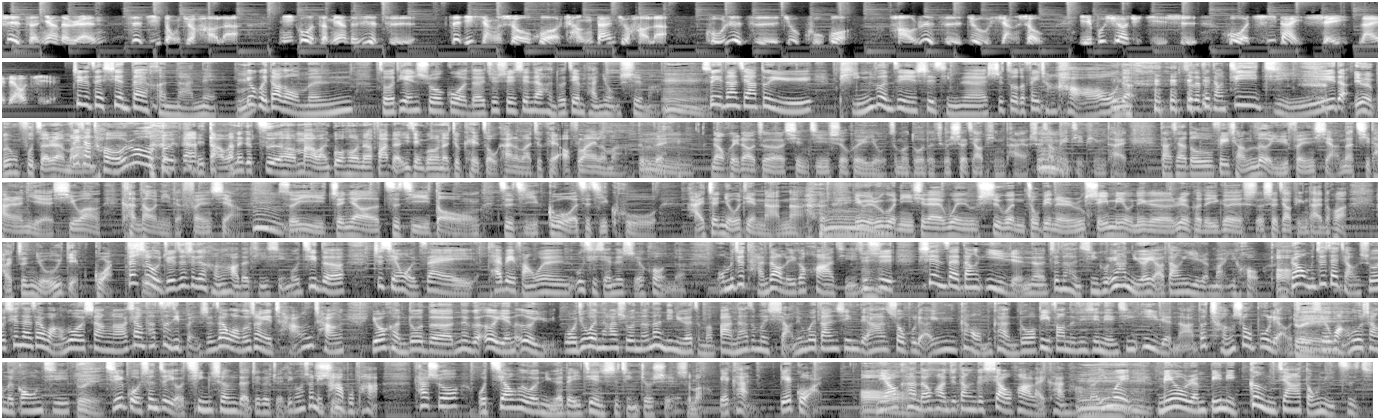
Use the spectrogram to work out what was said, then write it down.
是怎样的人，自己懂就好了。你过怎么样的日子，自己享受或承担就好了。苦日子就苦过，好日子就享受。也不需要去解释或期待谁来了解，这个在现代很难呢。又回到了我们昨天说过的，就是现在很多键盘勇士嘛，嗯，所以大家对于评论这件事情呢，是做的非常好的，做的非常积极的，因为不用负责任嘛，非常投入的。你打完那个字哈，骂完过后呢，发表意见过后呢，就可以走开了嘛，就可以 offline 了嘛，对不对？那回到这现今社会有这么多的这个社交平台、社交媒体平台，大家都非常乐于分享，那其他人也希望看到你的分享，嗯，所以真要自己懂、自己过、自己苦。还真有点难呐，因为如果你现在问试问周边的人，谁没有那个任何的一个社社交平台的话，还真有一点怪。但是我觉得这是个很好的提醒。我记得之前我在台北访问巫启贤的时候呢，我们就谈到了一个话题，就是现在当艺人呢真的很辛苦，因为他女儿也要当艺人嘛，以后。然后我们就在讲说，现在在网络上啊，像他自己本身在网络上也常常有很多的那个恶言恶语。我就问他说呢，那你女儿怎么办？她这么小，你会担心等下受不了？因为你看，我们看很多地方的那些年轻艺人啊，都承受不了这些网络上的攻击。对，结果甚至有轻生的这个决定。我说你怕不怕？他说我教会我女儿的一件事情就是什么？别看，别管。哦，你要看的话，就当个笑话来看好了，因为没有人比你更加懂你自己。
